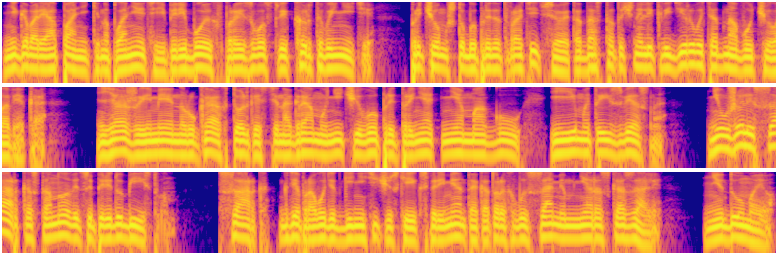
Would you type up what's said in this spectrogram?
не говоря о панике на планете и перебоях в производстве кыртовой нити. Причем, чтобы предотвратить все это, достаточно ликвидировать одного человека – я же, имея на руках только стенограмму, ничего предпринять не могу, и им это известно. Неужели Сарк остановится перед убийством? Сарк, где проводят генетические эксперименты, о которых вы сами мне рассказали? Не думаю.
